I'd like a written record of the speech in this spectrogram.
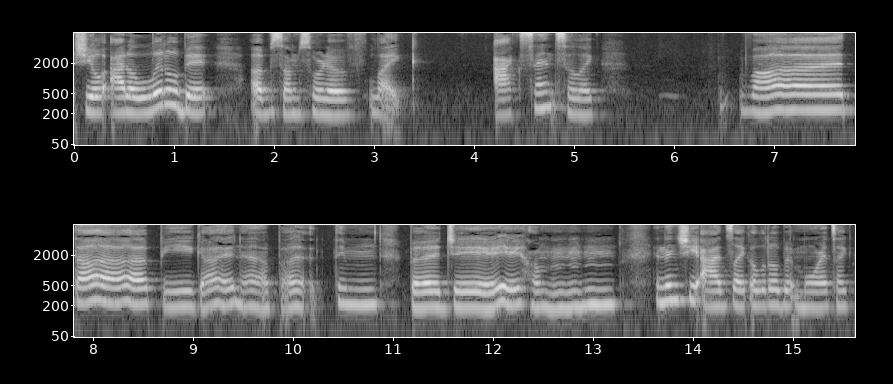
she'll add a little bit of some sort of like accent so like. And then she adds like a little bit more. It's like.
